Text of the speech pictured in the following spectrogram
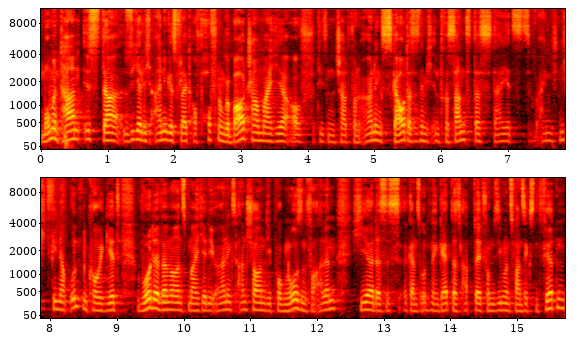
Momentan ist da sicherlich einiges vielleicht auf Hoffnung gebaut. Schauen wir mal hier auf diesen Chart von Earnings Scout. Das ist nämlich interessant, dass da jetzt eigentlich nicht viel nach unten korrigiert wurde. Wenn wir uns mal hier die Earnings anschauen, die Prognosen vor allem. Hier, das ist ganz unten in Gelb, das Update vom 27.04. Vierten.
